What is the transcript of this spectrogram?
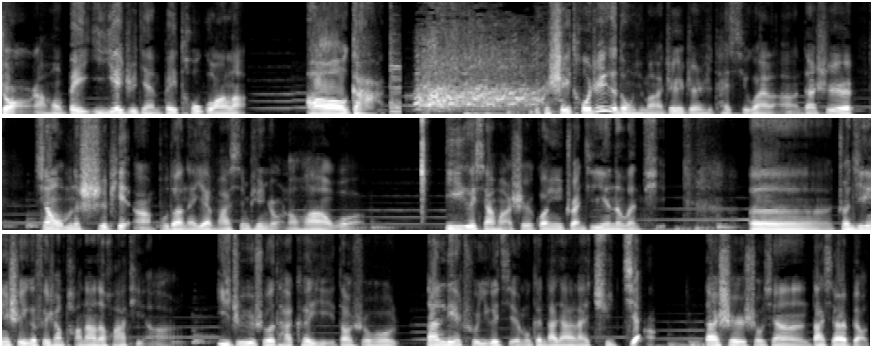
种，然后被一夜之间被偷光了。Oh God！这个谁偷这个东西嘛？这个真是太奇怪了啊！但是像我们的食品啊，不断的研发新品种的话，我第一个想法是关于转基因的问题。呃，转基因是一个非常庞大的话题啊，以至于说它可以到时候单列出一个节目跟大家来去讲。但是首先大仙儿表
